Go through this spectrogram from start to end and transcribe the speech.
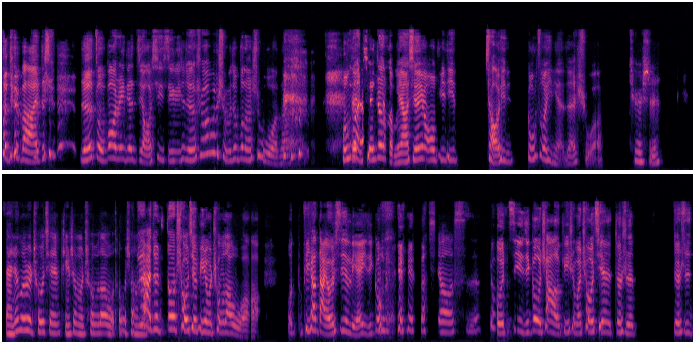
对吧？就是人总抱着一点侥幸心理，就觉得说为什么就不能是我呢？甭管签证怎么样，先用 OPT 找一工作一年再说。确实，反正都是抽签，凭什么抽不到我头上？对啊，就都抽签，凭什么抽不到我？我平常打游戏脸已经够黑了，笑死！手气已经够差了，凭什么抽签？就是就是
